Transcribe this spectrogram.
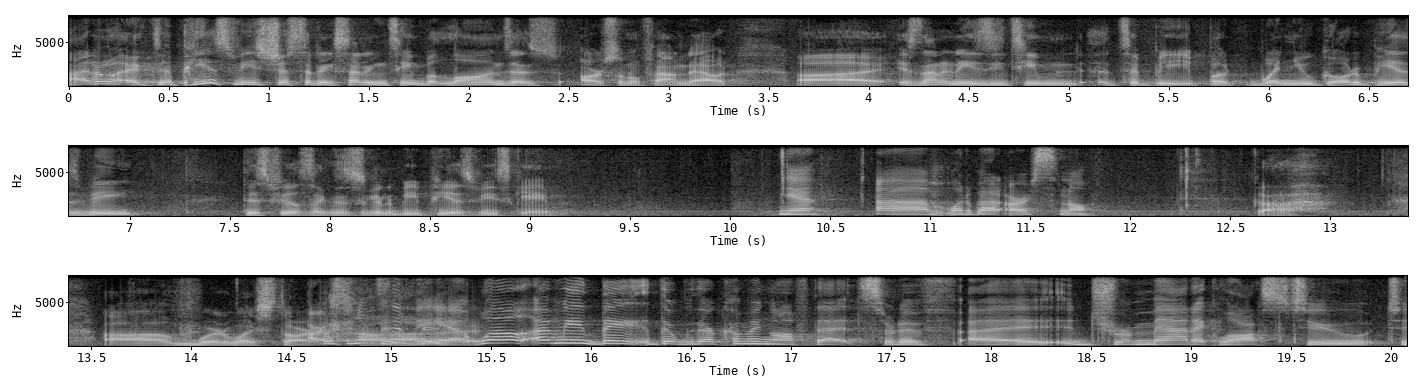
I don't know. PSV is just an exciting team, but Lens, as Arsenal found out, uh, is not an easy team to beat. But when you go to PSV, this feels like this is going to be PSV's game. Yeah. Um, what about Arsenal? Ah, um, where do I start? Arsenal Uh, Sevilla. Well, I mean, they they're they're coming off that sort of uh, dramatic loss to to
